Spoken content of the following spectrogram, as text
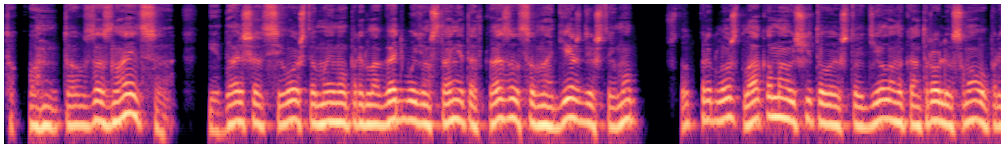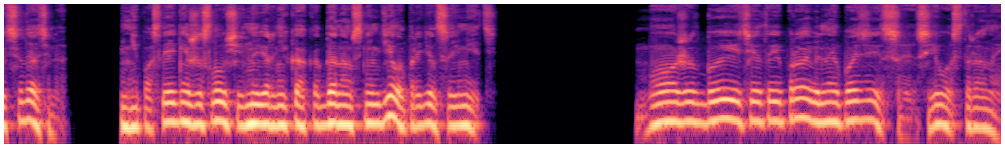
«Так он так зазнается, и дальше от всего, что мы ему предлагать будем, станет отказываться в надежде, что ему что-то предложит лакомое, учитывая, что дело на контроле у самого председателя. Не последний же случай наверняка, когда нам с ним дело придется иметь». «Может быть, это и правильная позиция с его стороны»,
